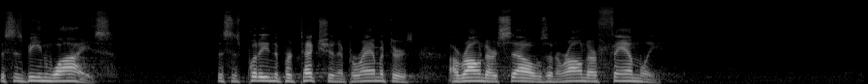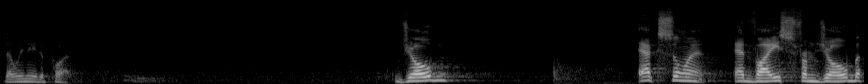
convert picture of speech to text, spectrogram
This is being wise. This is putting the protection and parameters around ourselves and around our family that we need to put. Job, excellent advice from Job.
